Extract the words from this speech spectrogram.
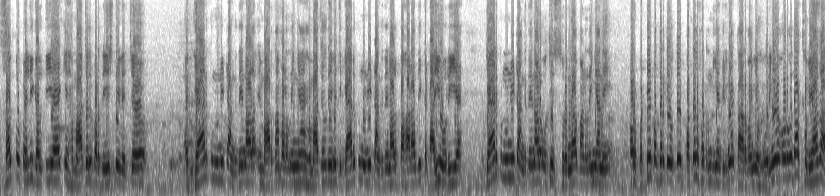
ਸਭ ਤੋਂ ਪਹਿਲੀ ਗਲਤੀ ਹੈ ਕਿ ਹਿਮਾਚਲ ਪ੍ਰਦੇਸ਼ ਦੇ ਵਿੱਚ ਗੈਰ ਕਾਨੂੰਨੀ ਢੰਗ ਦੇ ਨਾਲ ਇਮਾਰਤਾਂ ਬਣ ਰਹੀਆਂ, ਹਿਮਾਚਲ ਦੇ ਵਿੱਚ ਗੈਰ ਕਾਨੂੰਨੀ ਢੰਗ ਦੇ ਨਾਲ ਪਹਾੜਾਂ ਦੀ ਕਟਾਈ ਹੋ ਰਹੀ ਹੈ। ਗੈਰ ਕਾਨੂੰਨੀ ਢੰਗ ਦੇ ਨਾਲ ਉੱਥੇ ਸੁਰੰਗਾਂ ਬਣ ਰਹੀਆਂ ਨੇ ਔਰ ਵੱਡੇ ਪੱਧਰ ਦੇ ਉੱਤੇ ਬੱਦਲ ਫਟਣ ਦੀਆਂ ਜਿਹੜੀਆਂ ਕਾਰਵਾਈਆਂ ਹੋ ਰਹੀਆਂ ਔਰ ਉਹਦਾ ਖਮਿਆਜ਼ਾ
